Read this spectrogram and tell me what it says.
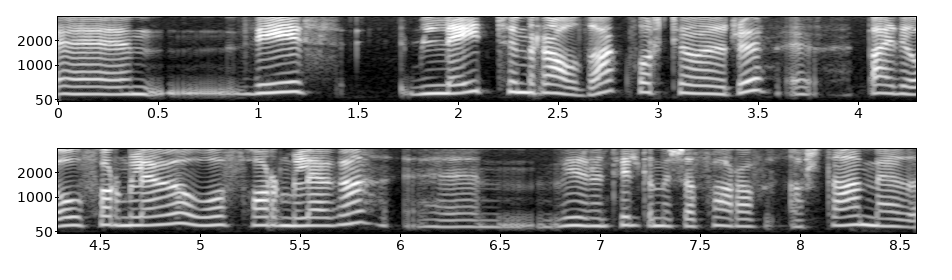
um, við leitum ráða hvort hjá öðru, eh, bæði óformlega og formlega. Við erum til dæmis að fara á, stað með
